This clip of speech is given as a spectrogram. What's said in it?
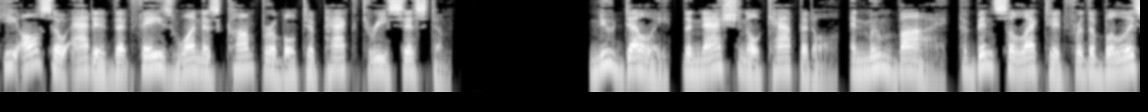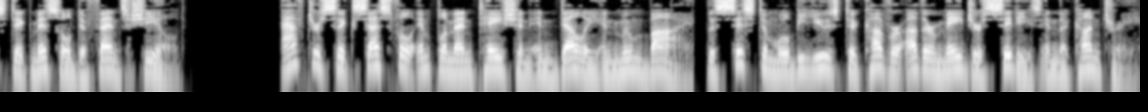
He also added that Phase 1 is comparable to PAC-3 system. New Delhi, the national capital, and Mumbai, have been selected for the ballistic missile defense shield. After successful implementation in Delhi and Mumbai, the system will be used to cover other major cities in the country.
